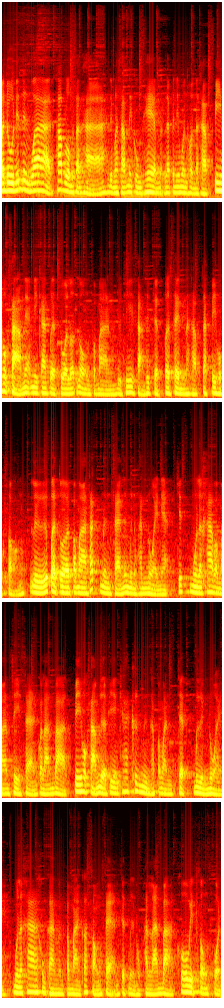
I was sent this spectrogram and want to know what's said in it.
มาดูนิดนึงว่าภาพรวมสังหาริมทรัพย์ในกรุงเทพและปริมณฑลนะครับ ปี 63 เนี่ยมีการเปิดตัวลดลงประมาณอยู่ที่ 37%นะครับจากปี 62 หรือเปิดตัวประมาณสัก 1 1 1 0 0 0 หน่วยเนี่ยคิดมูลค่าประมาณ 4 0 0 0 0 0กว่าล้านบาท ปี 63 เหลือเพียงแค่ครึ่งหนึ่งครับประมาณ 70,000 หน่วย มูลค่าโครงการมันประมาณก็ 276,000 ล้านบาทโควิดส่งผล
